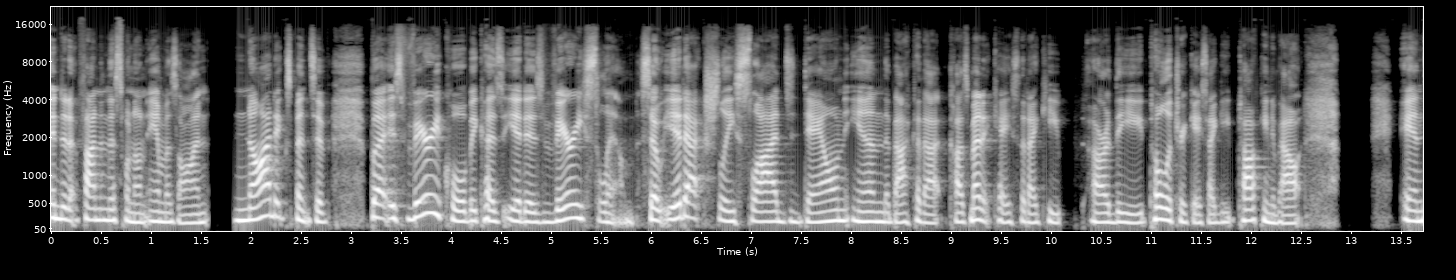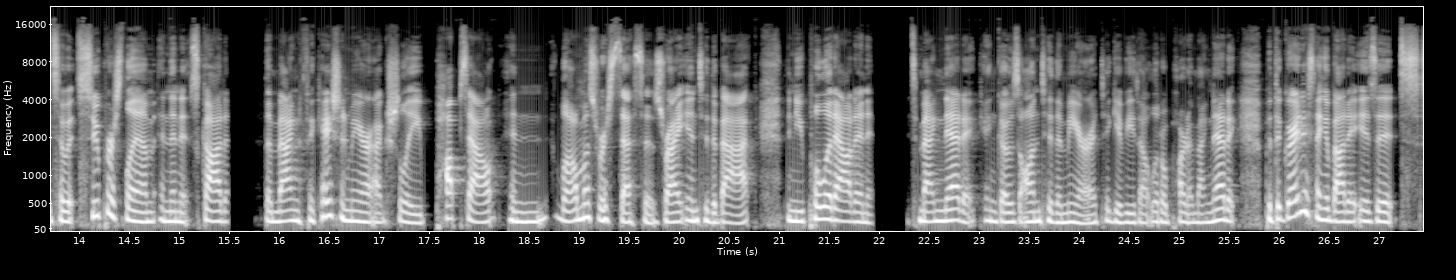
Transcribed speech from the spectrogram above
ended up finding this one on Amazon not expensive, but it's very cool because it is very slim. So it actually slides down in the back of that cosmetic case that I keep, or the toiletry case I keep talking about. And so it's super slim. And then it's got the magnification mirror actually pops out and almost recesses right into the back. Then you pull it out and it's magnetic and goes onto the mirror to give you that little part of magnetic. But the greatest thing about it is it's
